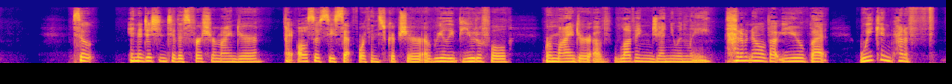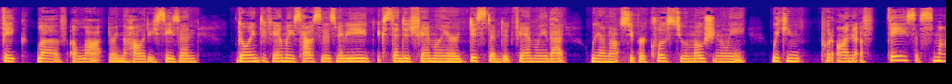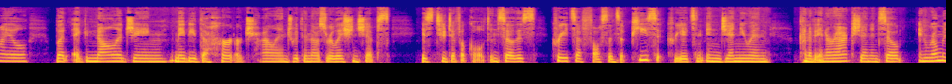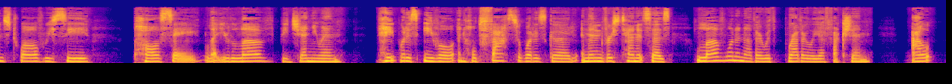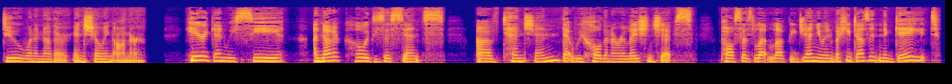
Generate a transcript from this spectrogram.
So, in addition to this first reminder, I also see set forth in scripture a really beautiful reminder of loving genuinely. I don't know about you, but we can kind of fake love a lot during the holiday season, going to families' houses, maybe extended family or distended family that we are not super close to emotionally. We can put on a face, a smile, but acknowledging maybe the hurt or challenge within those relationships is too difficult. And so this creates a false sense of peace. It creates an ingenuine kind of interaction. And so in Romans 12, we see Paul say, let your love be genuine, hate what is evil and hold fast to what is good. And then in verse 10, it says, love one another with brotherly affection, outdo one another in showing honor. Here again, we see another coexistence of tension that we hold in our relationships. Paul says, let love be genuine, but he doesn't negate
